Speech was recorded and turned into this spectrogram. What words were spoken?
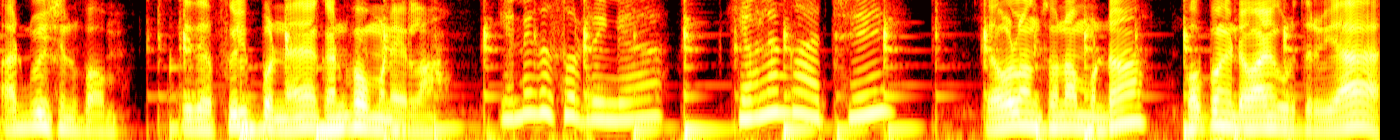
அட்மிஷன் ஃபார்ம் இதை ஃபில் பண்ண கன்ஃபார்ம் பண்ணிடலாம். என்னங்க சொல்றீங்க? எவ்வளோங்க ஆச்சு? எவ்வளோன்னு சொன்னால் மட்டும் கொப்பங்கிட்ட வாங்கி கொடுத்துருவியா?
